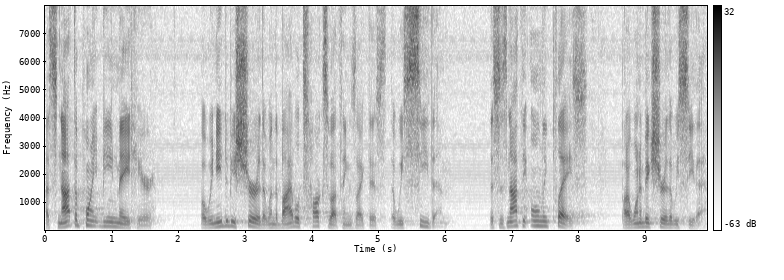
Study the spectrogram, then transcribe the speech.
That's not the point being made here, but we need to be sure that when the Bible talks about things like this, that we see them. This is not the only place, but I want to make sure that we see that.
